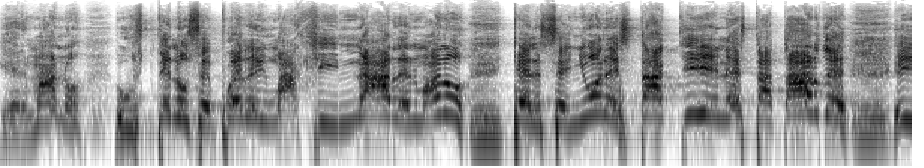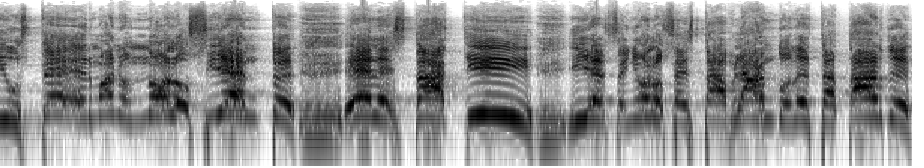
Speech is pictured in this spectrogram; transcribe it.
Hermano, usted no se puede imaginar, hermano, que el Señor está aquí en esta tarde y usted, hermano, no lo siente. Él está aquí y el Señor nos está hablando en esta tarde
